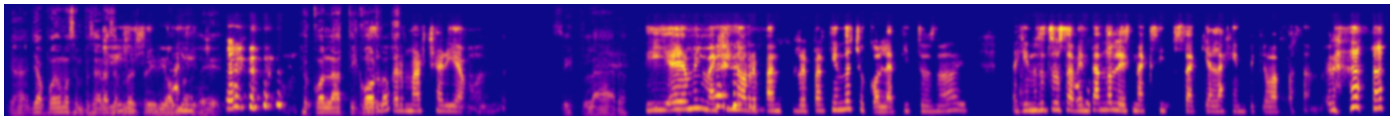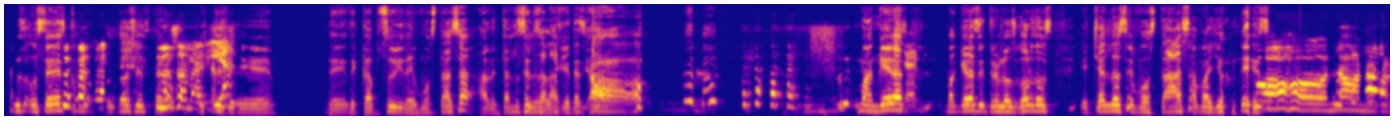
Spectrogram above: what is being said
Ya, ya podemos empezar a hacer Sí, nuestro sí. idioma de chocolate y gordo. Super marcharíamos. Sí, claro. Sí, ya me imagino repartiendo chocolatitos, ¿no? Y aquí nosotros aventándole snacksitos aquí a la gente que va pasando. Us- Ustedes con con dos este, Nos paquetes amaría. de, de, de capsu y de mostaza, aventándoseles a la gente así. ¡ah! Mangueras, mangueras entre los gordos y echándose mostaza, mayonesa. Oh, no, no, no.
